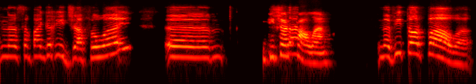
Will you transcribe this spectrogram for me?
na Sampaio Garrido já falei. Uh, Vitor Paula. Na Vitor Paula,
